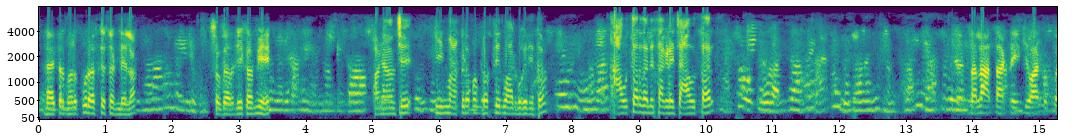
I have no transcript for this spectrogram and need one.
नाहीतर भरपूर असते संडेला. सो गर्दी कमी आहे. आणि आमचे तीन माकडं पण बसलेत वाट बघत इथं. अवतार झाले सगळ्याचे अवतार. चला आता ट्रेनची वाट बघतो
